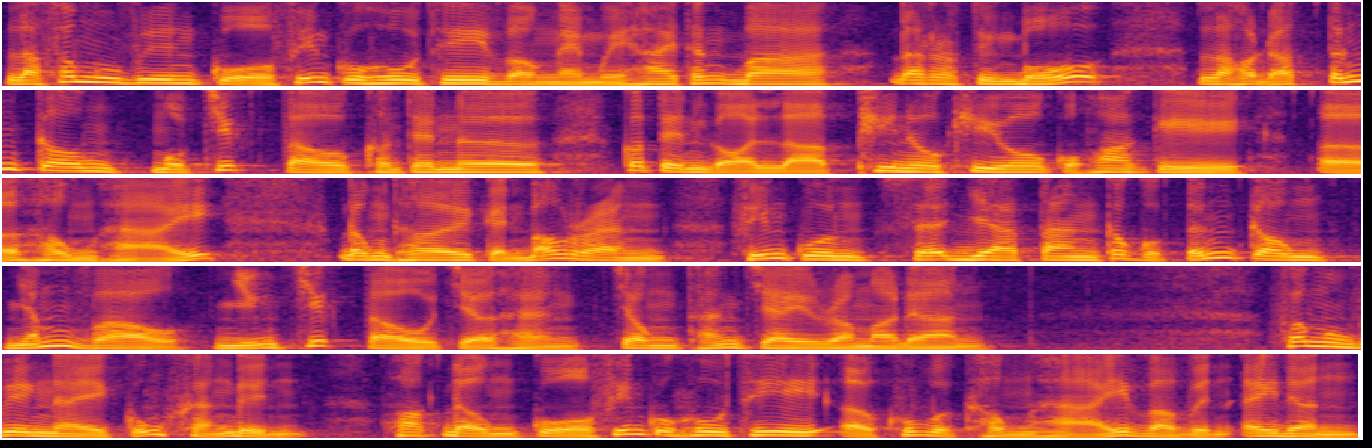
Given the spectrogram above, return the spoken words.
là phát ngôn viên của phiến quân Houthi vào ngày 12 tháng 3 đã ra tuyên bố là họ đã tấn công một chiếc tàu container có tên gọi là Pinocchio của Hoa Kỳ ở Hồng Hải, đồng thời cảnh báo rằng phiến quân sẽ gia tăng các cuộc tấn công nhắm vào những chiếc tàu chở hàng trong tháng chay Ramadan. Phát ngôn viên này cũng khẳng định hoạt động của phiến quân Houthi ở khu vực Hồng Hải và Vịnh Aden,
